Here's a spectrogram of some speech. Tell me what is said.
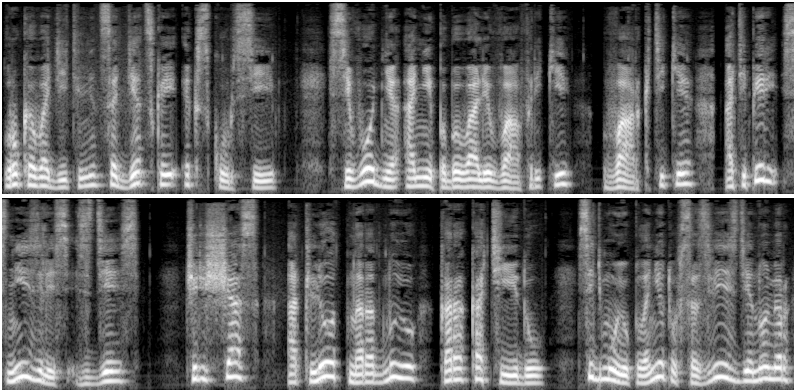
руководительница детской экскурсии. Сегодня они побывали в Африке, в Арктике, а теперь снизились здесь. Через час отлет на родную Каракатиду, седьмую планету в созвездии номер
